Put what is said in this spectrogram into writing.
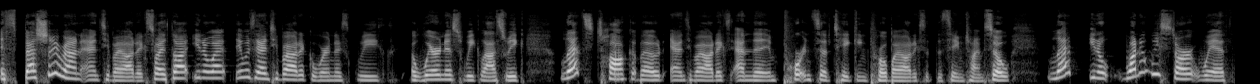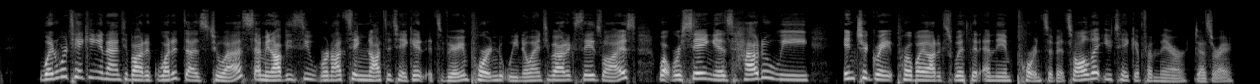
especially around antibiotics. So I thought, you know what? It was antibiotic awareness week, awareness week last week. Let's talk about antibiotics and the importance of taking probiotics at the same time. So let, you know, why don't we start with when we're taking an antibiotic, what it does to us. I mean, obviously we're not saying not to take it. It's very important. We know antibiotics saves lives. What we're saying is how do we integrate probiotics with it and the importance of it? So I'll let you take it from there, Desiree.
